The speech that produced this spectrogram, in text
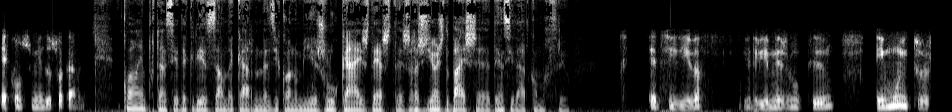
é consumindo a sua carne. Qual a importância da criação da carne nas economias locais destas regiões de baixa densidade, como referiu? É decisiva. Eu diria mesmo que em muitos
